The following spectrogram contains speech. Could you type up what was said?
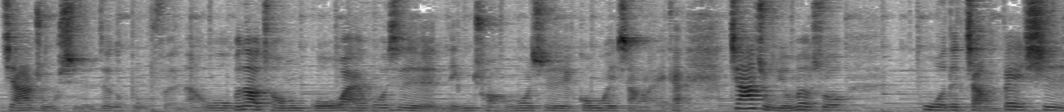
家族史的这个部分啊，我不知道从国外或是临床或是工位上来看，家族有没有说我的长辈是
